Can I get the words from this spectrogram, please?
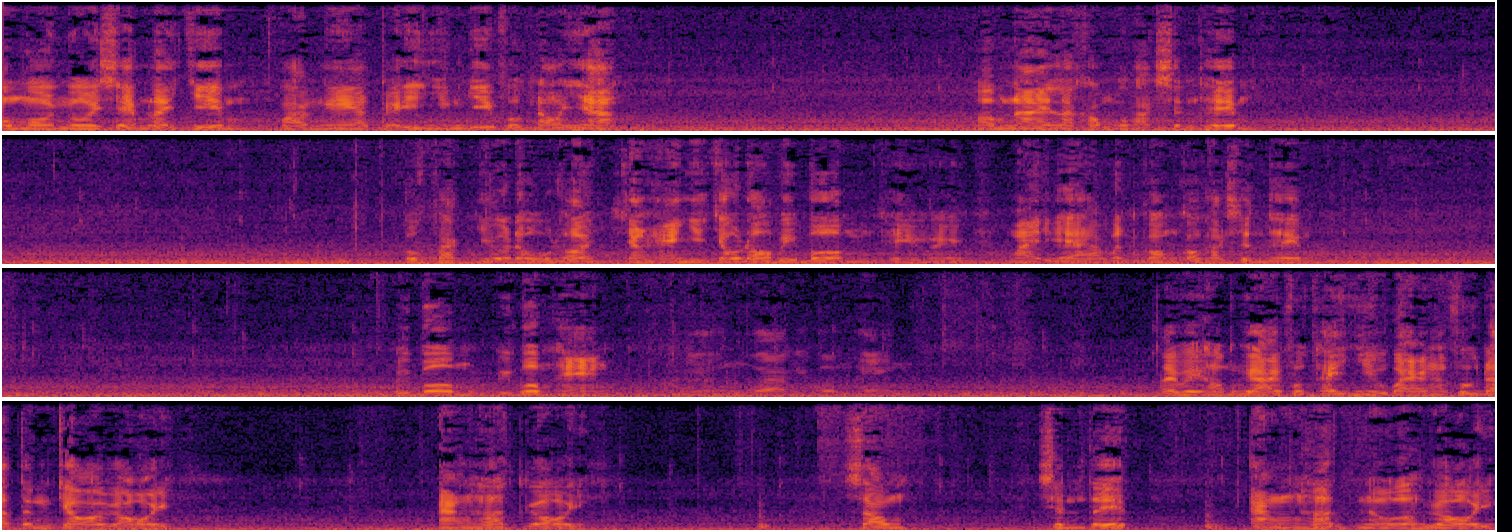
mong mọi người xem livestream và nghe kỹ những gì Phước nói nha. Hôm nay là không có phát sinh thêm. Phước phát vừa đủ thôi chẳng hạn như chỗ đó bị bơm thì mai ra mình còn có phát sinh thêm. Bị bơm bị bơm hàng. Như hôm qua bị bơm hàng. tại vì hổng gài Phước thấy nhiều bạn Phước đã từng cho rồi. Ăn hết rồi. Xong xin tiếp ăn hết nữa rồi.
